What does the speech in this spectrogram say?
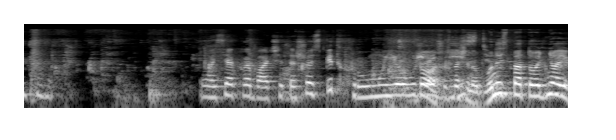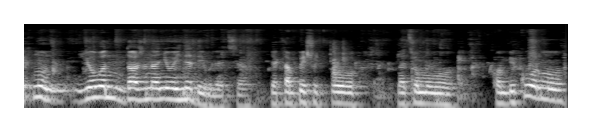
Ось як ви бачите, щось підхрумує уже. Так, що їсть. Вони з п'ятого дня їх, ну, його навіть на нього і не дивляться. Як там пишуть по на цьому комбікорму.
